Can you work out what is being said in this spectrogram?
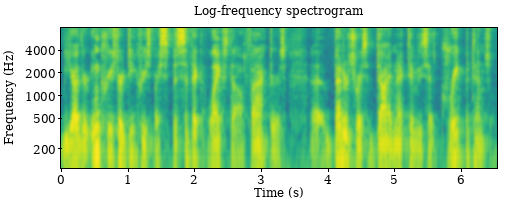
be either increased or decreased by specific lifestyle factors. A better choice of diet and activities has great potential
